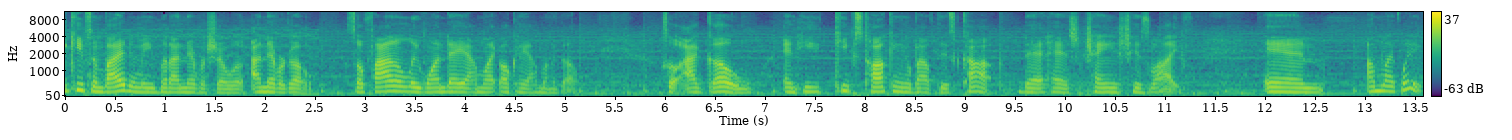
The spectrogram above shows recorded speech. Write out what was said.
He keeps inviting me, but I never show up. I never go. So finally, one day, I'm like, okay, I'm gonna go. So I go, and he keeps talking about this cop that has changed his life. And I'm like, wait,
